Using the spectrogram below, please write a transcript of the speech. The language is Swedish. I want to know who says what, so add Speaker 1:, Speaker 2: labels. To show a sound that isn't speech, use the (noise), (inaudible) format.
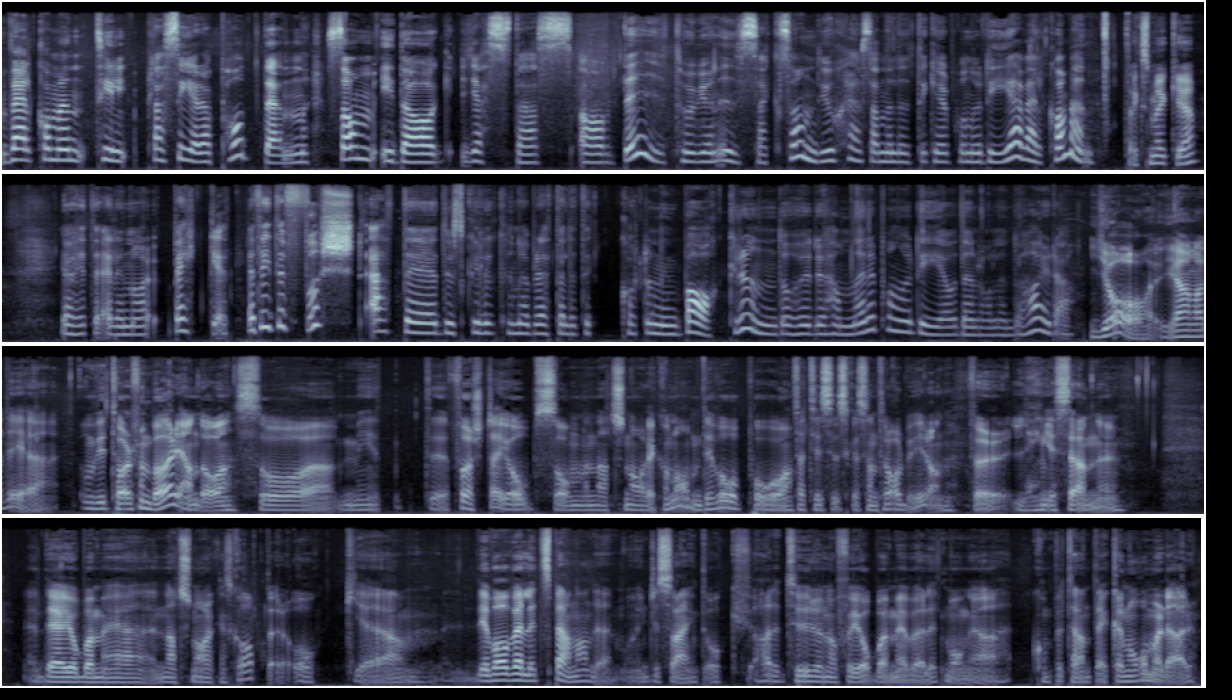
Speaker 1: Välkommen till Placera-podden som idag gästas av dig Torbjörn Isaksson. Du är chefsanalytiker på Nordea. Välkommen!
Speaker 2: Tack så mycket!
Speaker 1: Jag heter Elinor Bäcket. Jag tänkte först att eh, du skulle kunna berätta lite kort om din bakgrund och hur du hamnade på Nordea och den rollen du har idag.
Speaker 2: Ja, gärna det. Om vi tar det från början då, så mitt eh, första jobb som nationalekonom, det var på Statistiska centralbyrån för länge sedan nu där jag jobbar med nationalräkenskaper och eh, det var väldigt spännande och intressant och hade turen att få jobba med väldigt många kompetenta ekonomer där.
